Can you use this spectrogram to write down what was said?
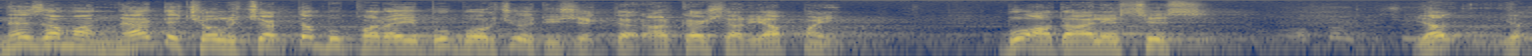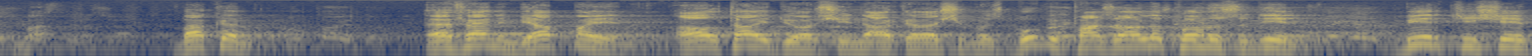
ne zaman, nerede çalışacak da bu parayı, bu borcu ödeyecekler? Arkadaşlar yapmayın. Bu adaletsiz. Ya, ya- ba- bakın efendim yapmayın. 6 ay diyor şimdi arkadaşımız. Bu bir pazarlık konusu değil. Bir kişi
